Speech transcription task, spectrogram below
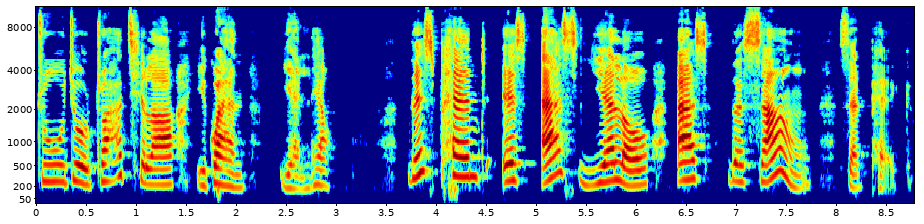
猪就抓起了一罐颜料。 This paint is as yellow as the sun," said Pig.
